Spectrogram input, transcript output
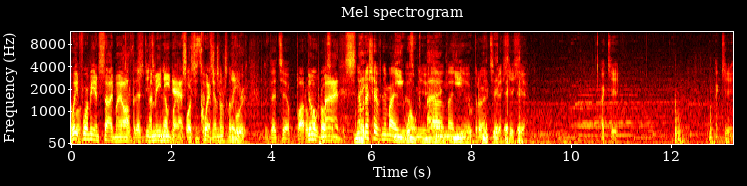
Wait for me inside my office. I may need to ask you some questions later. Don't mind the snake. He won't mind you. Окей. Окей.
